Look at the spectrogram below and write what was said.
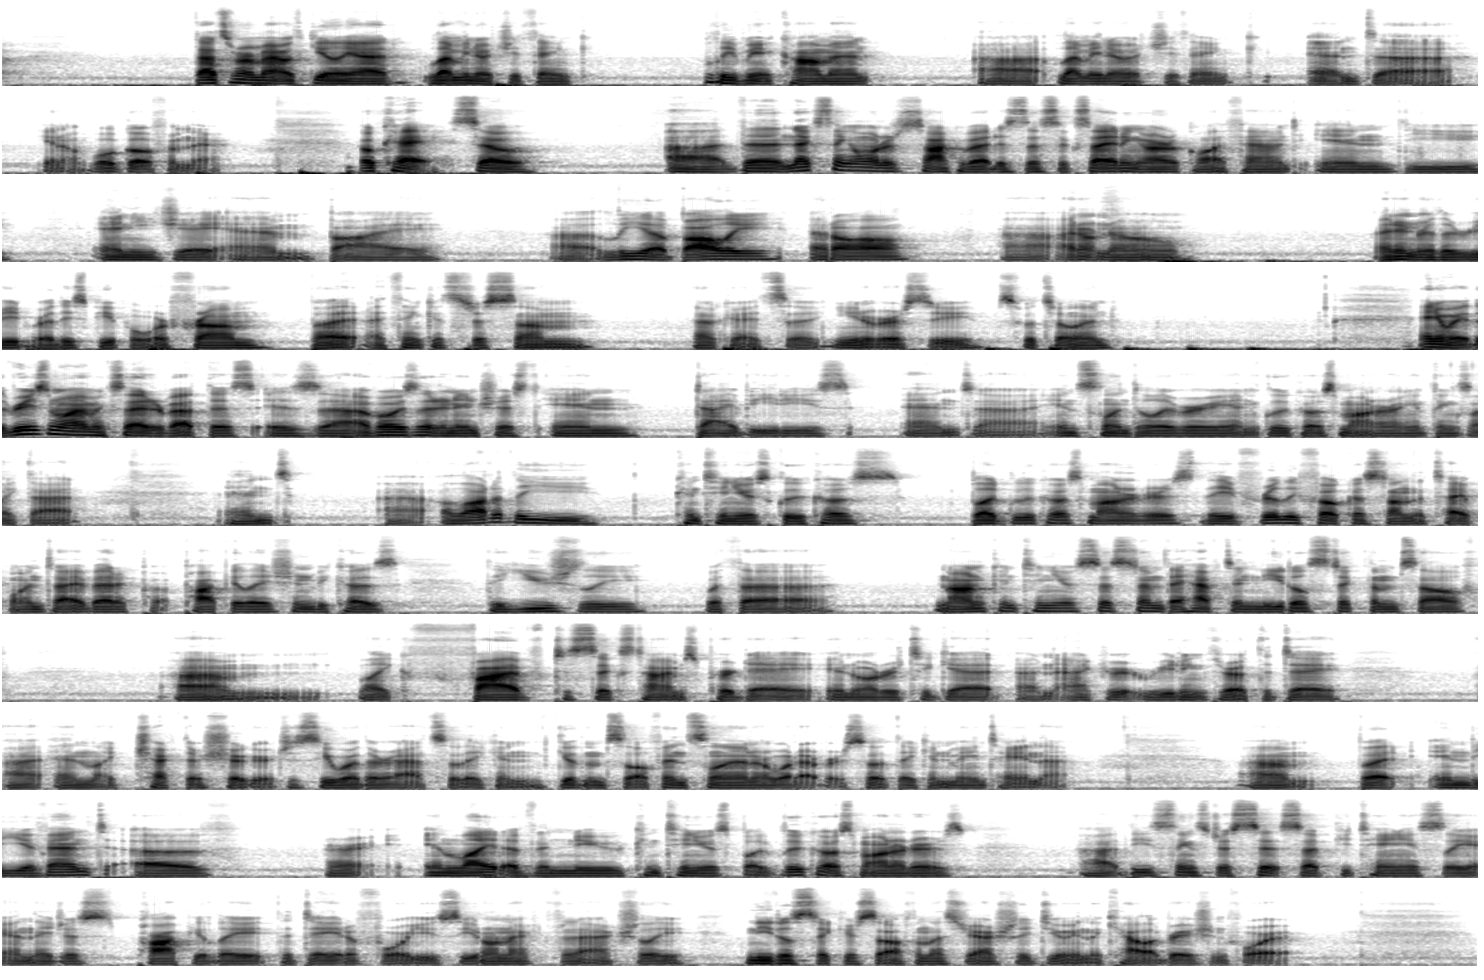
that's where I'm at with Gilead. Let me know what you think. Leave me a comment. uh, let me know what you think, and uh, you know we'll go from there. Okay, so uh, the next thing I wanted to talk about is this exciting article I found in the NEJM by uh, Lia Bally et al. Uh, I don't know. I didn't really read where these people were from, but I think it's just some. Okay, it's a university, Switzerland. Anyway, the reason why I'm excited about this is uh, I've always had an interest in diabetes and uh, insulin delivery and glucose monitoring and things like that. And uh, a lot of the continuous glucose blood glucose monitors, they've really focused on the type 1 diabetic population because they usually, with a non continuous system, they have to needle stick themselves um, like five to six times per day in order to get an accurate reading throughout the day uh, and like check their sugar to see where they're at so they can give themselves insulin or whatever so that they can maintain that. Um, but in the event of, or in light of the new continuous blood glucose monitors, uh, these things just sit subcutaneously and they just populate the data for you so you don't have to actually needle stick yourself unless you're actually doing the calibration for it.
